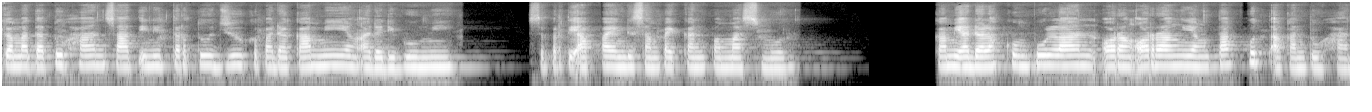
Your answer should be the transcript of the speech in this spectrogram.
jika mata Tuhan saat ini tertuju kepada kami yang ada di bumi, seperti apa yang disampaikan pemazmur. Kami adalah kumpulan orang-orang yang takut akan Tuhan.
